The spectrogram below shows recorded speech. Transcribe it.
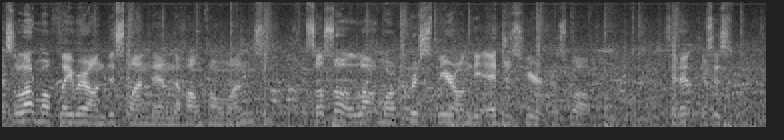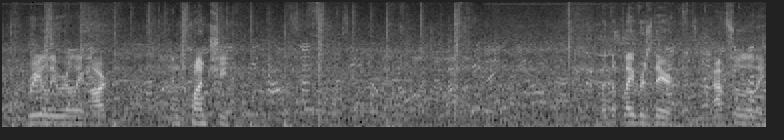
There's a lot more flavor on this one than the Hong Kong ones. It's also a lot more crispier on the edges here as well. See that? This is really, really hard and crunchy. but the flavor's there. Absolutely.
